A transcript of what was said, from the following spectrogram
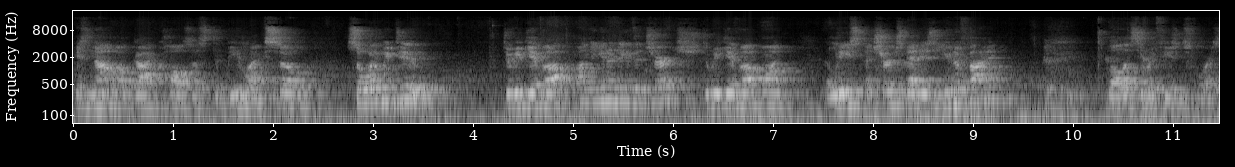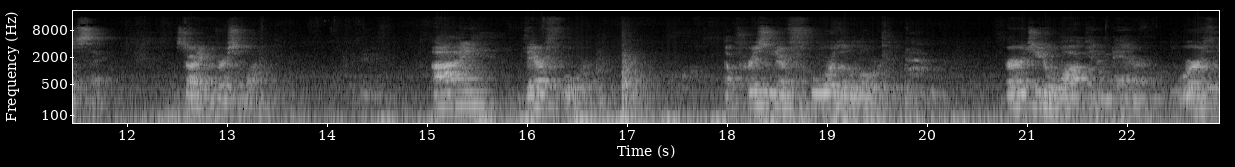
is not what God calls us to be like. So, so what do we do? Do we give up on the unity of the church? Do we give up on at least a church that is unified? Well, let's see what Ephesians 4 has to say. Starting in verse 1. I, therefore, a prisoner for the Lord, urge you to walk in a manner worthy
